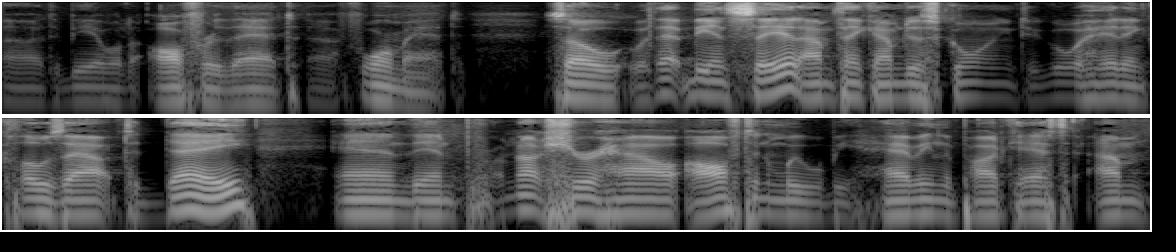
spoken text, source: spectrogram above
uh, to be able to offer that uh, format. So, with that being said, I think I'm just going to go ahead and close out today, and then I'm not sure how often we will be having the podcast. I'm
